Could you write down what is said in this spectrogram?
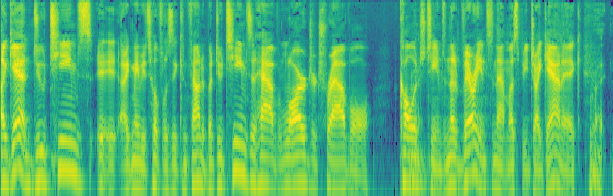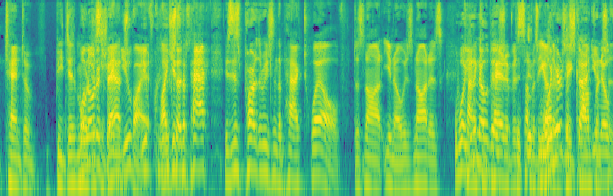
Again, do teams? It, it, maybe it's hopelessly confounded, but do teams that have larger travel? College teams, and the variance in that must be gigantic. Right. Tend to be dis- more notice, Shane, disadvantaged you've- by you've- it. Like, you've is the said- Pac? Is this part of the reason the Pac-12 does not, you know, is not as Well, you know of there's- competitive as some of the one- well, other here's a big stat you know.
